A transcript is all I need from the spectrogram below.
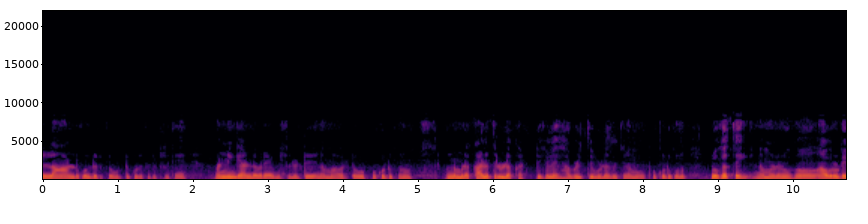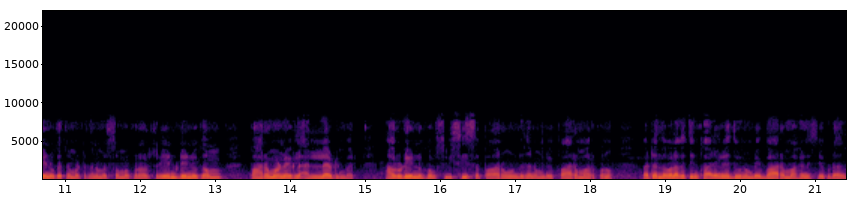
எல்லாம் ஆண்டு கொண்டு இருக்க விட்டு கொடுத்துக்கிட்டு இருக்கேன். மன்னிங்க ஆண்டவரே அப்படின்னு சொல்லிட்டு நம்ம அவர்கிட்ட ஒப்பு கொடுக்கணும். நம்மளோட கழுத்தில் உள்ள கட்டுகளை அவிழ்த்து விடுறதுக்கு நம்ம ஒப்பு கொடுக்கணும். நுகத்தை நம்மளோட நுகம் அவருடைய நுகத்தை மட்டும்தான் நம்ம சுமக்கணும். அவர் சொல்லி என்னுடைய நுகம் பாரமானவைகள் அல்ல அப்படிம்பார். அவருடைய நுகம் சுவிசேஷ பாரம் ஒன்று தான் நம்முடைய பாரமாக இருக்கணும். பட் அந்த உலகத்தின் காரியங்கள் எதுவும் நம்முடைய பாரமாக என்ன செய்யக்கூடாது?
